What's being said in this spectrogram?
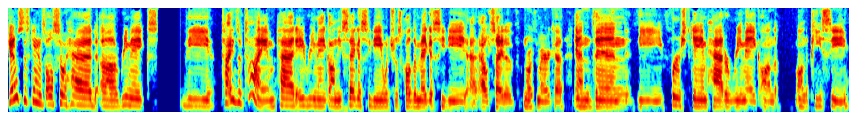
Genesis games also had uh, remakes the Tides of Time had a remake on the Sega CD, which was called the Mega CD uh, outside of North America, and then the first game had a remake on the on the PC.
